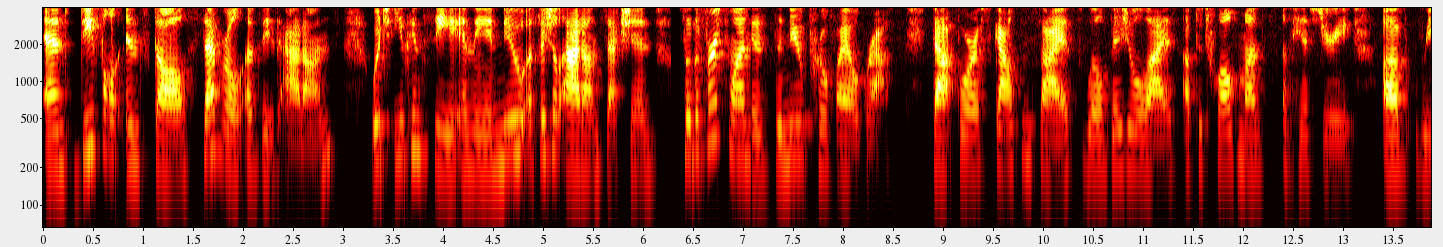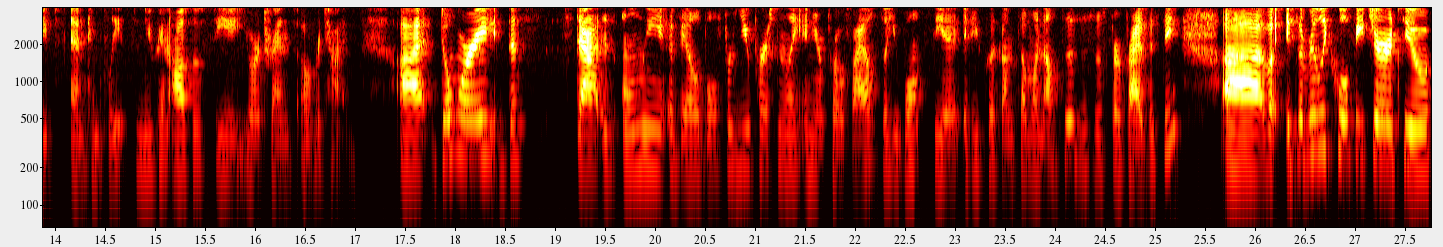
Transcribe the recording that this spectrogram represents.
and default install several of these add-ons, which you can see in the new official add-on section. So the first one is the new profile graph that for scouts and scythes will visualize up to 12 months of history of reaps and completes. And you can also see your trends over time. Uh, don't worry, this stat is only available for you personally in your profile, so you won't see it if you click on someone else's. This is for privacy, uh, but it's a really cool feature to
